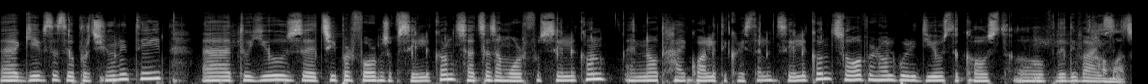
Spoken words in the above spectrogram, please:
uh, gives us the opportunity to use cheaper forms of silicon, such as amorphous silicon, and not high quality crystalline silicon. So overall, we reduce the cost mm-hmm. of the devices. How much?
